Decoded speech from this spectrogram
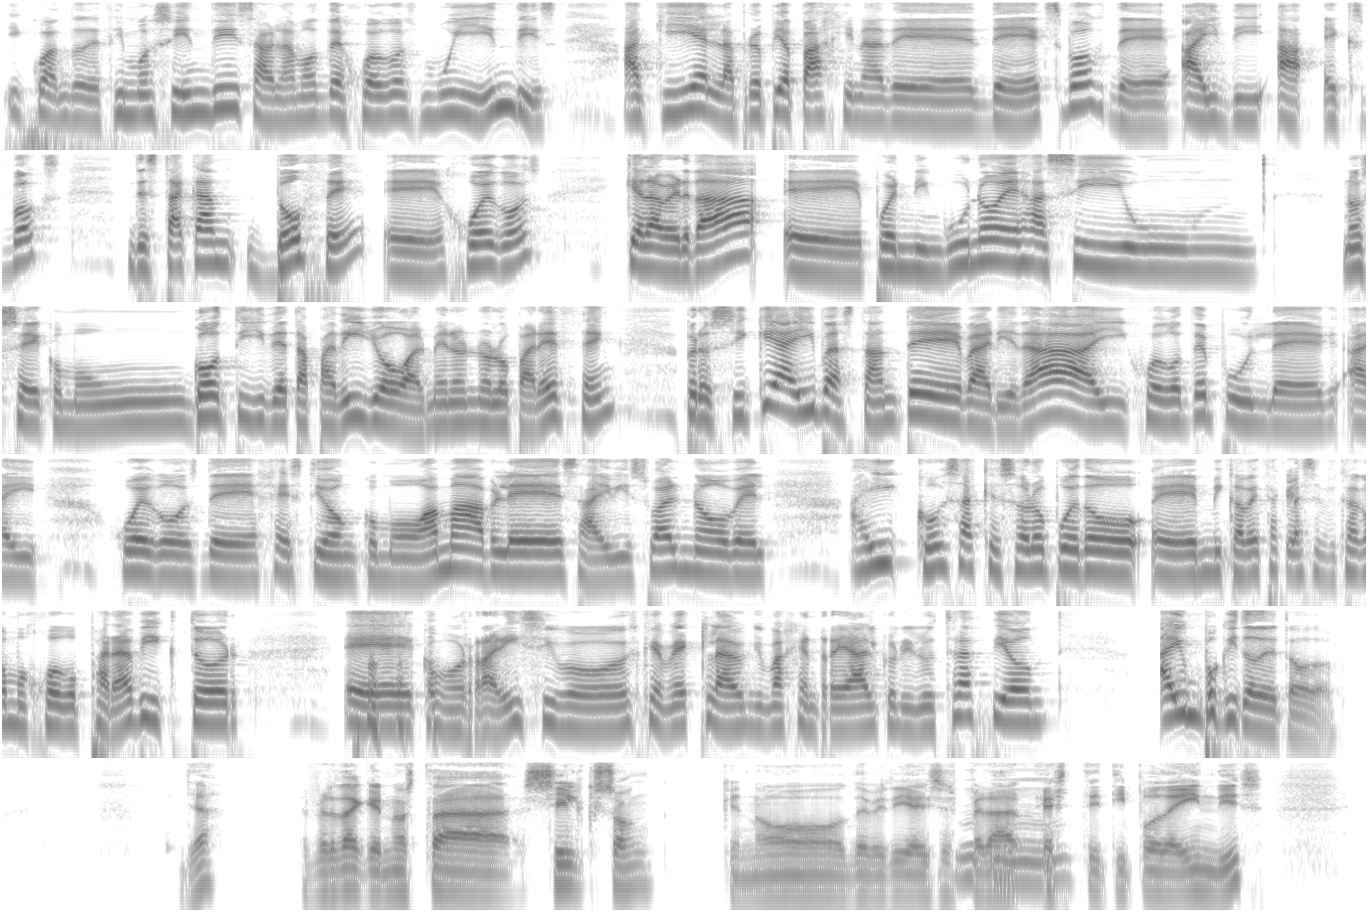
Y cuando decimos indies, hablamos de juegos muy indies. Aquí en la propia página de, de Xbox, de ID a Xbox, destacan 12 eh, juegos que la verdad, eh, pues ninguno es así un, no sé, como un goti de tapadillo, o al menos no lo parecen, pero sí que hay bastante variedad. Hay juegos de puzzle, hay juegos de gestión como amables, hay visual novel, hay cosas que solo puedo eh, en mi cabeza clasificar como juegos para Víctor eh, como rarísimos, que mezclan imagen real con ilustración. Hay un poquito de todo. Ya, es verdad que no está Silksong, que no deberíais esperar mm -mm. este tipo de indies.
